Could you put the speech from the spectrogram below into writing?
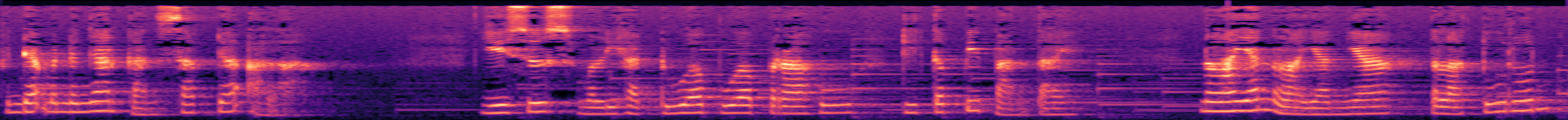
hendak mendengarkan sabda Allah. Yesus melihat dua buah perahu di tepi pantai. Nelayan-nelayannya telah turun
